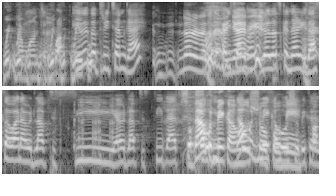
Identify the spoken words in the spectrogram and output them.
We, I want it. Is it the 310 guy? No, no, no, Who's that's the 310 Kanyari. No, that's Kanyari. That's the one I would love to see. I would love to see that. That would he- make a that whole would show make a for whole me. show because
